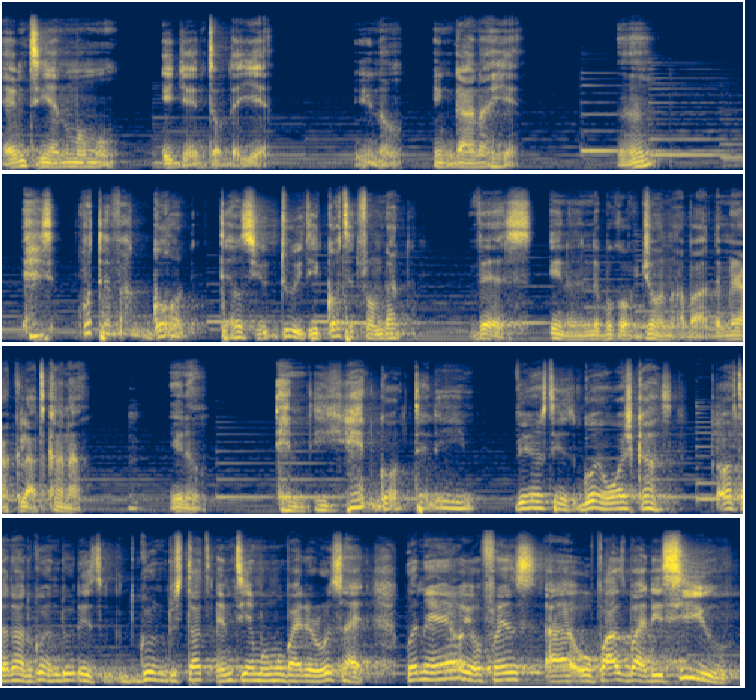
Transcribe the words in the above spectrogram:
MTN Momo Agent of the Year. You know, in Ghana here. Huh? Whatever God tells you, do it. He got it from that verse, you know, in the book of John about the miracle at Cana, you know. And he heard God telling him various things. Go and wash cars. After that, go and do this. Go and start MTN Momo by the roadside. When all your friends uh, will pass by, they see you.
